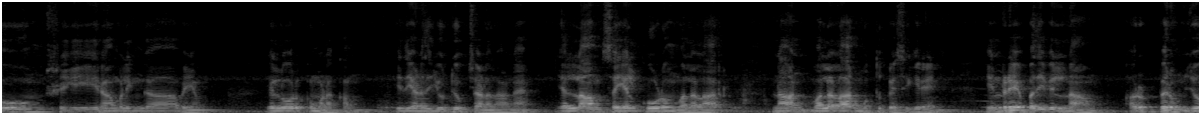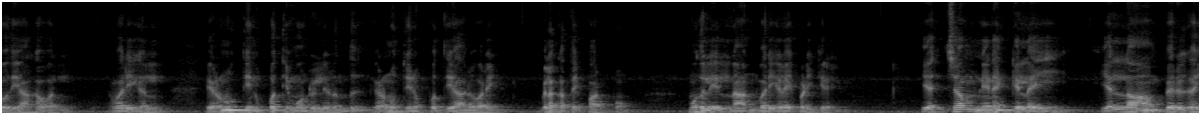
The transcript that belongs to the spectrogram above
ஓம் ஸ்ரீ ராமலிங்காபயம். எல்லோருக்கும் வணக்கம். இது எனது யூடியூப் சேனலான எல்லாம் செயல் கூடும் வள்ளலார். நான் வள்ளலார் முத்து பேசுகிறேன். இன்றைய பதிவில் நாம் அருட்பெரும் ஜோதி அகவல் வரிகள் இருநூற்றி முப்பத்தி மூன்றிலிருந்து இருநூற்றி முப்பத்தி ஆறு வரை விளக்கத்தை பார்ப்போம். முதலில் நான் வரிகளை படிக்கிறேன். எச்சம் நினைக்கிலை எல்லாம் பெருக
